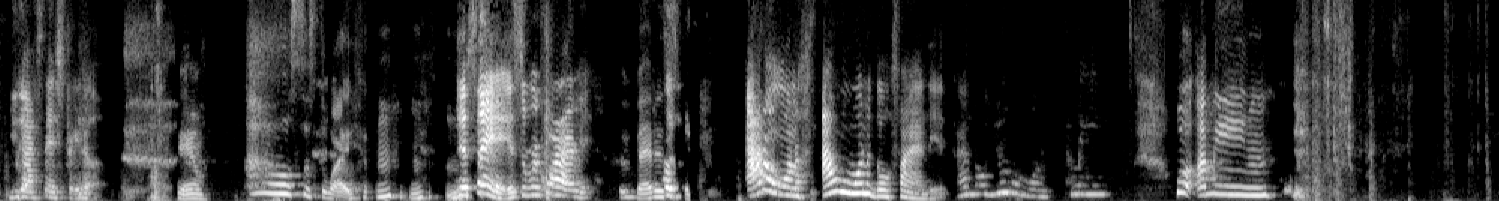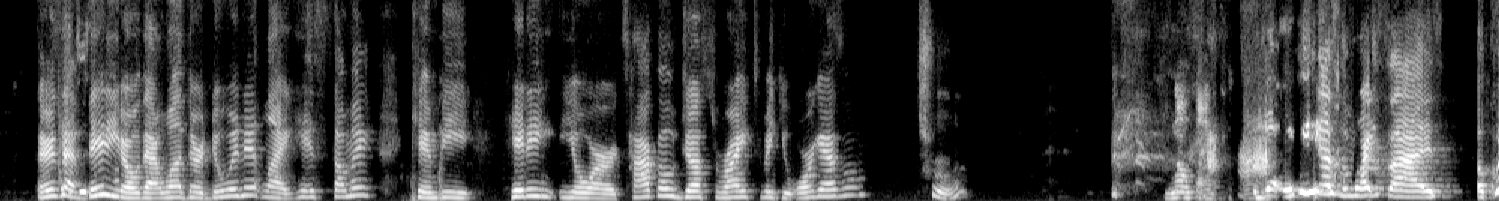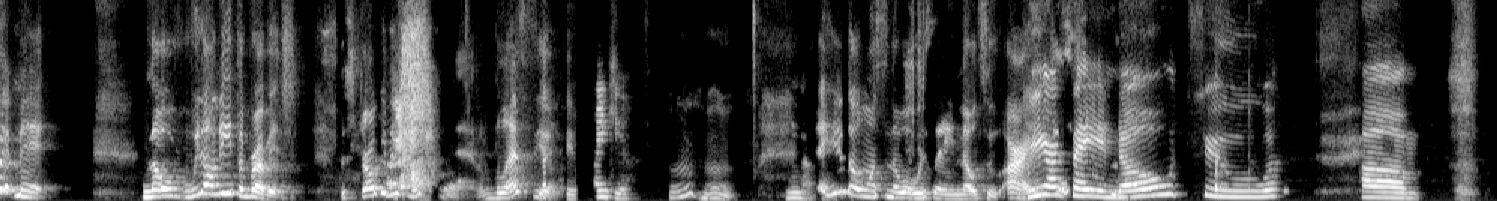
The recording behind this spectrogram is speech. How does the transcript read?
You gotta stand straight up. Damn. Oh, sister wife. Mm, mm, mm. Just saying, it's a requirement. That is I don't want to. I don't want to go find it. I know you don't want. I mean, well. I mean, There's that video that while they're doing it, like his stomach can be hitting your taco just right to make you orgasm. true. no thank you. But if he has the right size equipment, no, we don't need the rubbish. The stroking is just fine. Bless you. Thank you. Mm-hmm. No. Hendo wants to know what we're saying no to. All right. We are saying no to um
